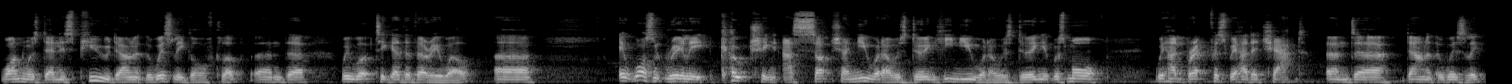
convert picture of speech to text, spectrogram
one was Dennis Pugh down at the Wisley Golf Club, and uh, we worked together very well. Uh, it wasn't really coaching as such. I knew what I was doing. He knew what I was doing. It was more. We had breakfast. We had a chat, and uh, down at the Wisley,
